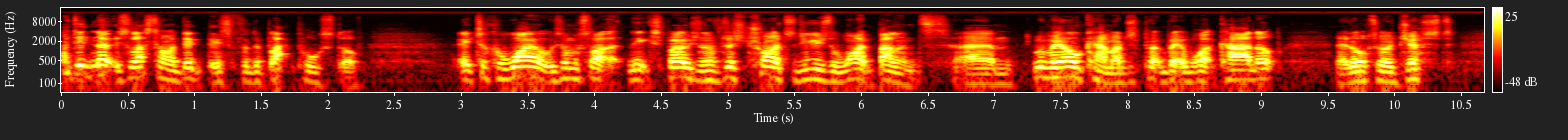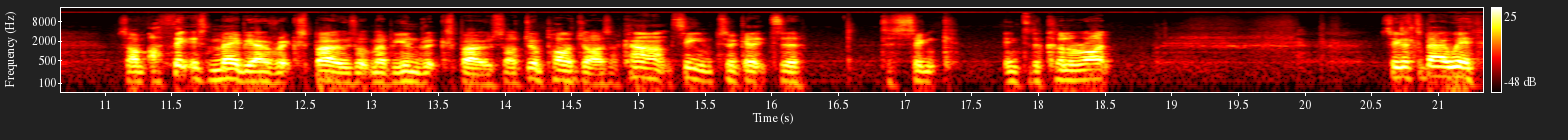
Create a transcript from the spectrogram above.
I did notice last time I did this for the Blackpool stuff, it took a while. It was almost like the explosion. I've just tried to use the white balance. Um, with my old camera, I just put a bit of white card up and it auto adjust. So I think it's maybe overexposed or maybe underexposed. So I do apologise. I can't seem to get it to to sync into the colour right. So you have to bear with.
